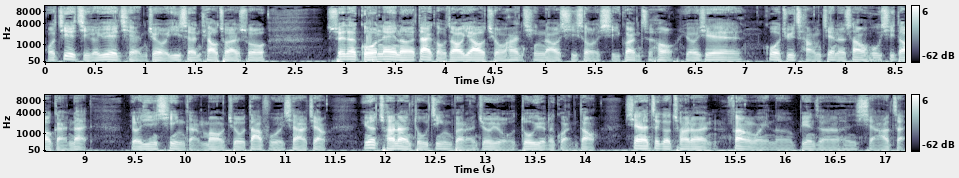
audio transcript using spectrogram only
我记得几个月前就有医生跳出来说，随着国内呢戴口罩要求和勤劳洗手的习惯之后，有一些过去常见的上呼吸道感染、流行性感冒就大幅的下降。因为传染途径本来就有多元的管道，现在这个传染范围呢变得很狭窄，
